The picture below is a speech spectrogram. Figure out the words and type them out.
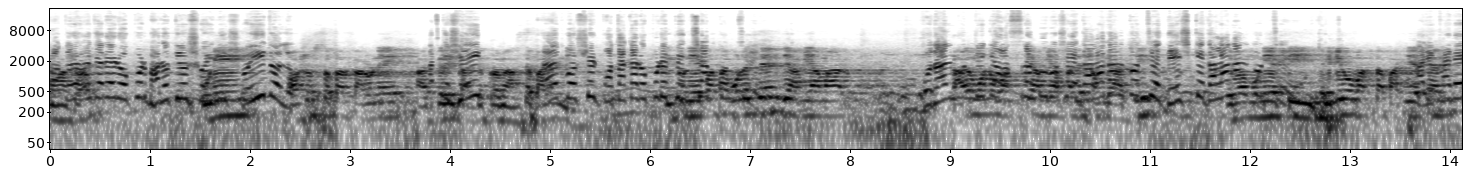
সতেরো হাজারের ওপর ভারতীয় সৈনিক শহীদ হলো অসুস্থতার কারণে আজকে সেই ভারতবর্ষের পতাকার এই পেচ্ছাপ বলেছেন যে আমি আমার প্রধানমন্ত্রীকে বসায় আপনাদের গালাগাল করছে দেশকে গালাগাল করছে। ভিডিও বার্তা আর এখানে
